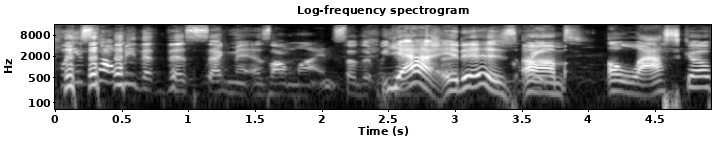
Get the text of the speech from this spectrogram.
Please tell me that this segment is online so that we. Can Yeah, watch it is. Great. Um, Alaska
